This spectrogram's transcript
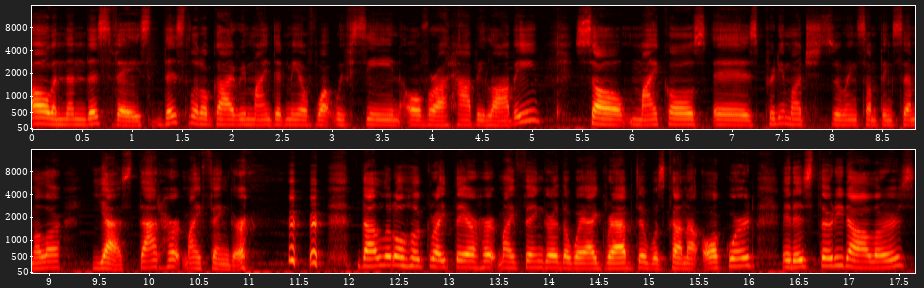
Oh, and then this vase, this little guy reminded me of what we've seen over at Hobby Lobby. So Michael's is pretty much doing something similar. Yes, that hurt my finger. that little hook right there hurt my finger. The way I grabbed it was kind of awkward. It is $30.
